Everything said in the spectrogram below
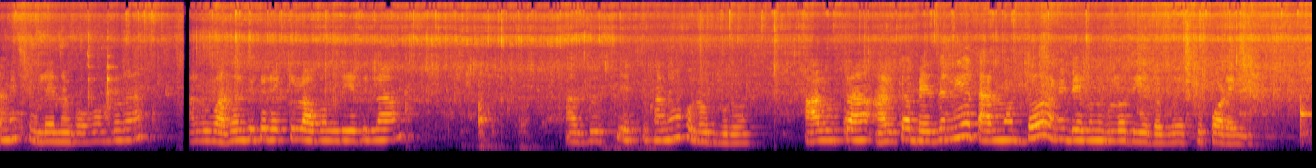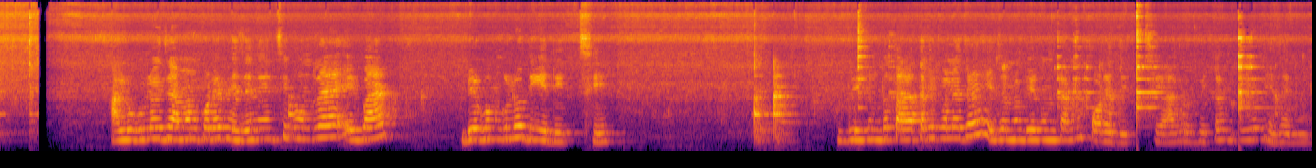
আমি তুলে নেব বন্ধুরা। আলু ভাজার ভিতরে একটু লবণ দিয়ে দিলাম। আর একটুখানি হলুদ গুঁড়ো। আলুটা হালকা ভেজে নিয়ে তার মধ্যেও আমি বেগুনগুলো দিয়ে দেবো একটু পরেই। আলুগুলো যেমন করে ভেজে নিয়েছি বন্ধুরা, এবার বেগুনগুলো দিয়ে দিচ্ছি। বেগুন তো তাড়াতাড়ি গলে যায়, এই জন্য বেগুনটা আমি পরে দিচ্ছি। আলুর ভিতর দিয়ে ভেজে নেব।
